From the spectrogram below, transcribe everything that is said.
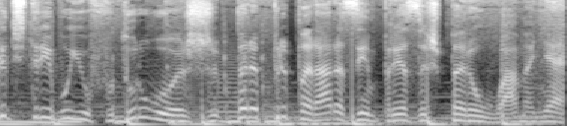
que distribui o futuro hoje para preparar as empresas para o amanhã.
